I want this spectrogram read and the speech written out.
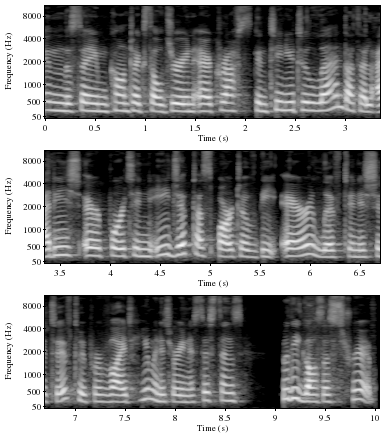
In the same context, Algerian aircrafts continue to land at Al Arish airport in Egypt as part of the Airlift initiative to provide humanitarian assistance to the Gaza Strip.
